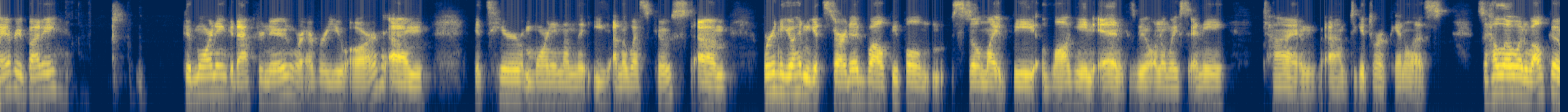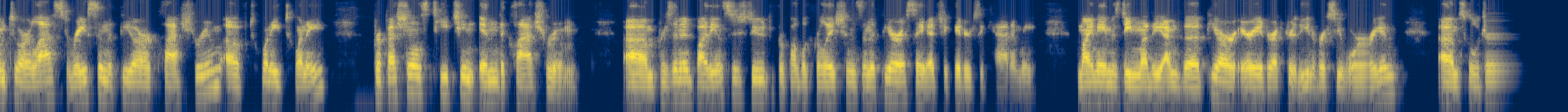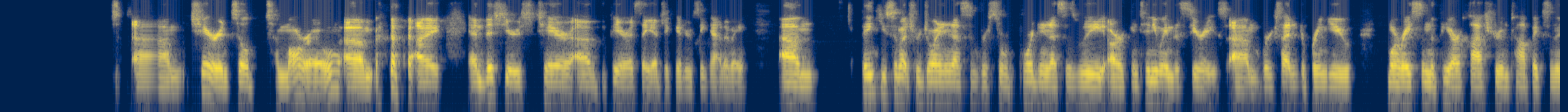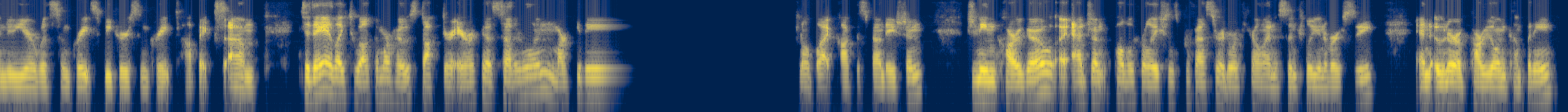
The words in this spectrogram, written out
Hey, everybody. Good morning, good afternoon, wherever you are. Um, it's here morning on the on the West Coast. Um, we're going to go ahead and get started while people still might be logging in because we don't want to waste any time um, to get to our panelists. So hello and welcome to our last Race in the PR Classroom of 2020, Professionals Teaching in the Classroom, um, presented by the Institute for Public Relations and the PRSA Educators Academy. My name is Dean Mundy. I'm the PR Area Director at the University of Oregon um, School um, chair until tomorrow. Um, I am this year's chair of the PRSA Educators Academy. Um, thank you so much for joining us and for supporting us as we are continuing this series. Um, we're excited to bring you more race in the PR classroom topics in the new year with some great speakers and great topics. Um, today, I'd like to welcome our host, Dr. Erica Sutherland, Marketing Black Caucus Foundation, Janine Cargo, adjunct public relations professor at North Carolina Central University and owner of Cargo and Company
